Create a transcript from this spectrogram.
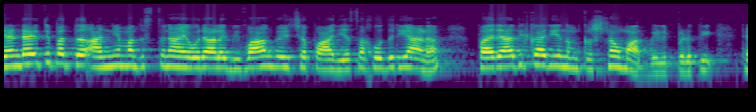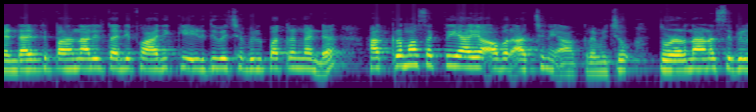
രണ്ടായിരത്തി പത്ത് അന്യമതസ്ഥനായ ഒരാളെ വിവാഹം കഴിച്ച ഭാര്യ സഹോദരിയാണ് പരാതിക്കാരിയെന്നും കൃഷ്ണകുമാർ വെളിപ്പെടുത്തി. രണ്ടായിരത്തി പതിനാലിൽ തന്റെ ഭാര്യയ്ക്ക് എഴുതിവെച്ച വിൽപത്രം കണ്ട് അക്രമാസക്തിയായ അവർ അച്ഛനെ ആക്രമിച്ചു. തുടർന്നാണ് സിവിൽ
